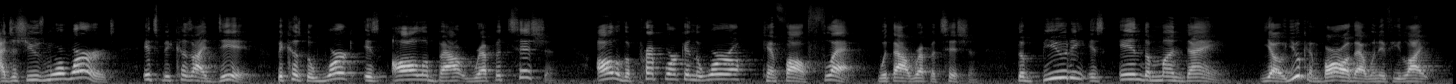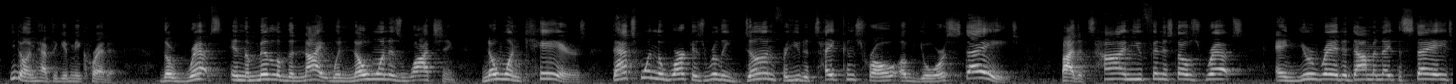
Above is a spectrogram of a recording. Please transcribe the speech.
I just used more words. It's because I did, because the work is all about repetition. All of the prep work in the world can fall flat without repetition. The beauty is in the mundane. Yo, you can borrow that one if you like. You don't even have to give me credit. The reps in the middle of the night when no one is watching, no one cares, that's when the work is really done for you to take control of your stage. By the time you finish those reps and you're ready to dominate the stage,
